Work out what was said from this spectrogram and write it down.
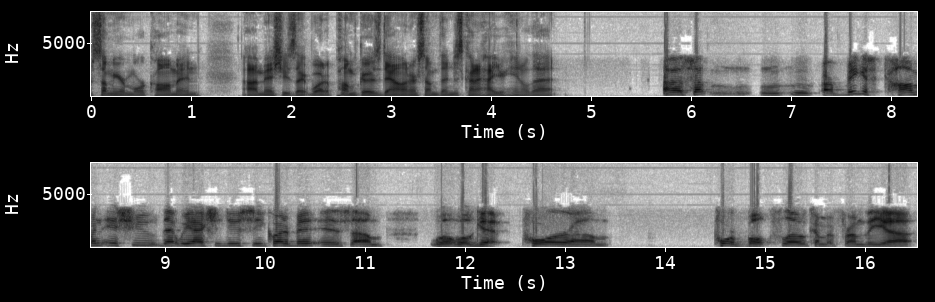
some of your more common um, issues, like what a pump goes down or something, just kind of how you handle that. Uh, mm, our biggest common issue that we actually do see quite a bit is um, we'll we'll get poor um, poor bulk flow coming from the uh,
